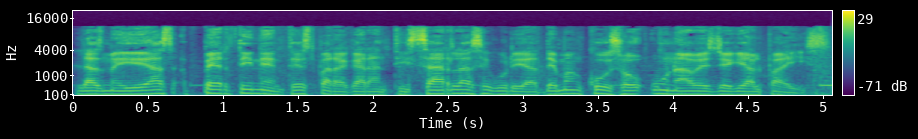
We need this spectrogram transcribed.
las medidas pertinentes para garantizar la seguridad de Mancuso una vez llegue al país.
